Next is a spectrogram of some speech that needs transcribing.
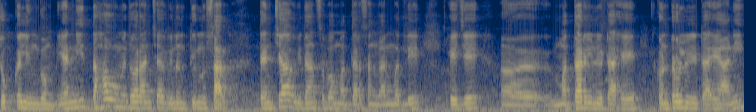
चोक्कलिंगम यांनी दहा उमेदवारांच्या विनंतीनुसार त्यांच्या विधानसभा मतदारसंघांमधले हे जे मतदार युनिट आहे कंट्रोल युनिट आहे आणि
